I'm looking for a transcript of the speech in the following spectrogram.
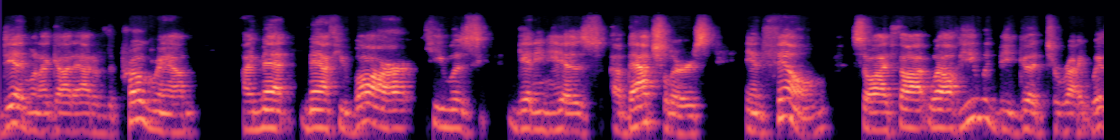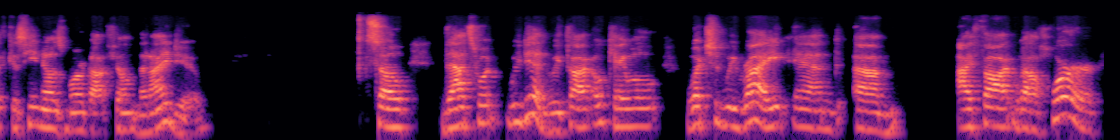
did when I got out of the program. I met Matthew Barr. He was getting his uh, bachelor's in film. So I thought, well, he would be good to write with because he knows more about film than I do. So that's what we did. We thought, okay, well, what should we write? And um, I thought, well, horror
